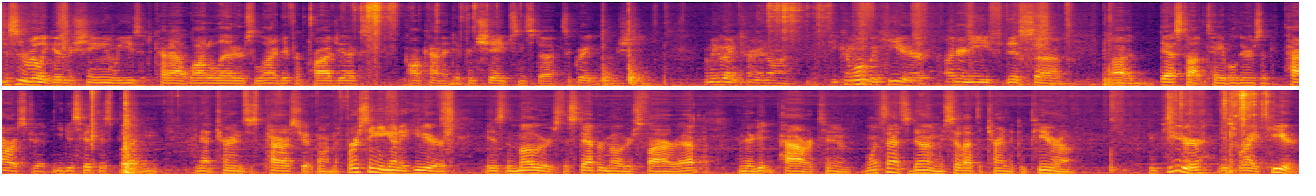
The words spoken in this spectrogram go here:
This is a really good machine. We use it to cut out a lot of letters, a lot of different projects, all kind of different shapes and stuff. It's a great little machine. Let me go ahead and turn it on. If you come over here underneath this uh, uh, desktop table, there's a power strip. You just hit this button and that turns this power strip on. The first thing you're going to hear is the motors, the stepper motors fire up and they're getting power to them. Once that's done, we still have to turn the computer on. Computer is right here.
